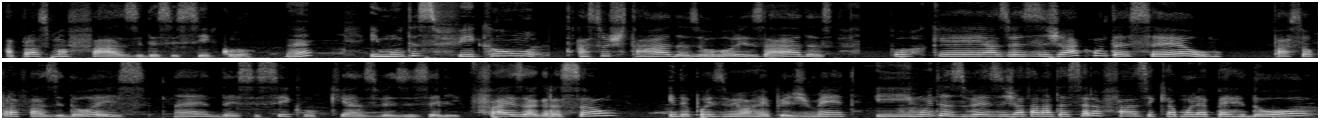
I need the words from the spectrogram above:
a próxima fase desse ciclo, né? E muitas ficam assustadas, horrorizadas, porque às vezes já aconteceu, passou para a fase 2, né, desse ciclo que às vezes ele faz agressão e depois vem o arrependimento. E muitas vezes já está na terceira fase que a mulher perdoa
